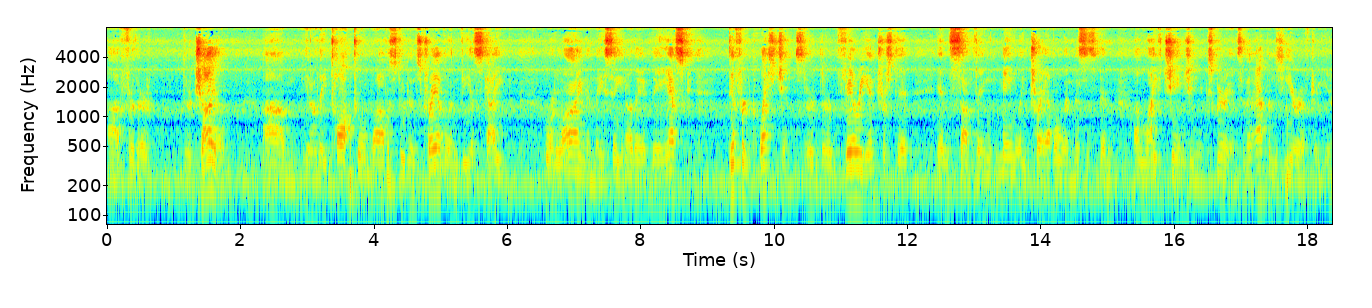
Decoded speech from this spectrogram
uh, for their, their child. Um, you know, they talk to them while the student's traveling via Skype or line, and they say, you know, they, they ask different questions. They're, they're very interested in something, mainly travel, and this has been a life changing experience. And it happens year after year.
